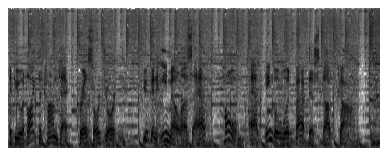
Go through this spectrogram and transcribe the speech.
If you would like to contact Chris or Jordan, you can email us at home at inglewoodbaptist.com.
